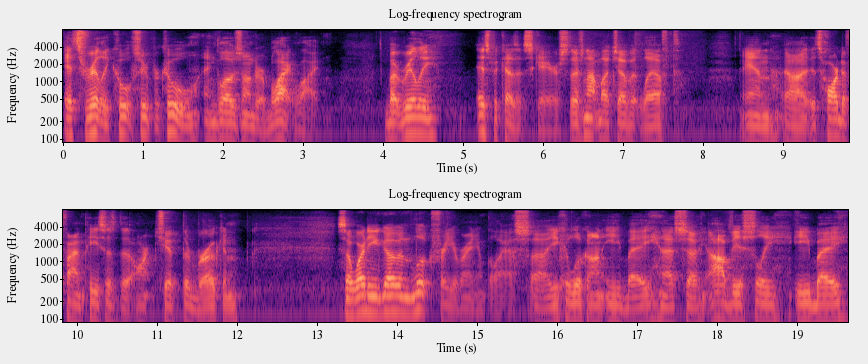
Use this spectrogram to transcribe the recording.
it's really cool, super cool, and glows under a black light. But really, it's because it's scarce. There's not much of it left, and uh, it's hard to find pieces that aren't chipped or broken. So where do you go and look for uranium glass? Uh, you can look on eBay. That's uh, obviously eBay.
